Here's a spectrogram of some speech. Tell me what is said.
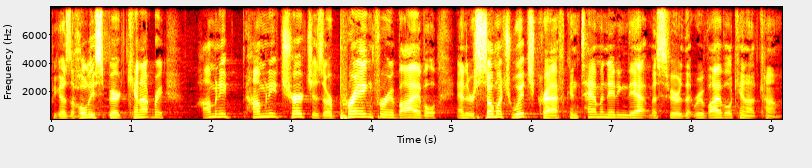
Because the Holy Spirit cannot bring. How many, how many churches are praying for revival and there's so much witchcraft contaminating the atmosphere that revival cannot come?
